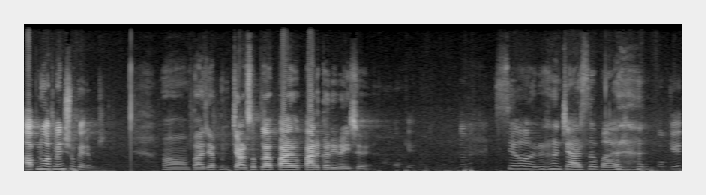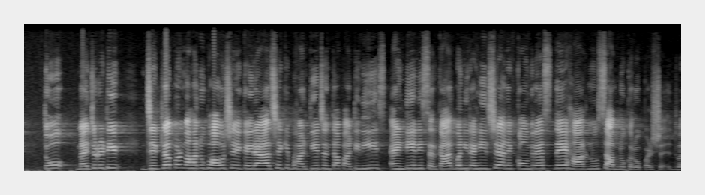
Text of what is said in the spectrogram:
આપનું આકલન શું કહી રહ્યું છે ભાજપ ચારસો પાર પાર કરી રહી છે. ઓકે શ્યોર ચારસો પાર. ઓકે તો મેજોરિટી જેટલા પણ મહાનુભાવો છે એ કહી રહ્યા છે કે ભારતીય જનતા પાર્ટીની એનડીએની સરકાર બની રહી છે અને કોંગ્રેસને હારનો સામનો કરવો પડશે. ધ્વનિ.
